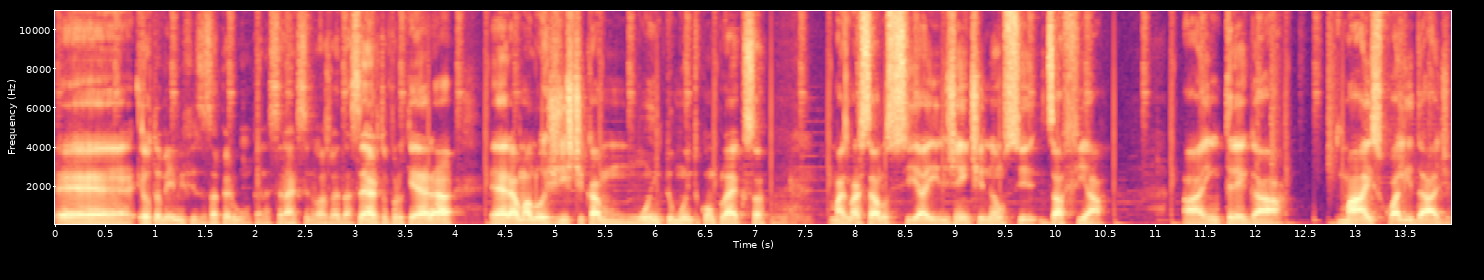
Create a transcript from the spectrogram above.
É, eu também me fiz essa pergunta, né? Será que esse negócio vai dar certo? Porque era, era uma logística muito, muito complexa. Uhum. Mas, Marcelo, se a gente não se desafiar a entregar mais qualidade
